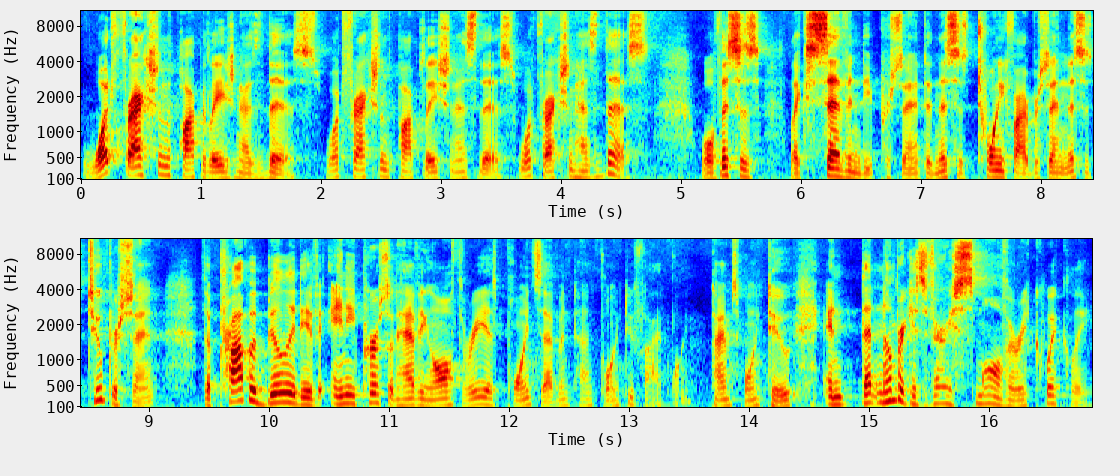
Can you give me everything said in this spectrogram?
what fraction of the population has this? What fraction of the population has this? What fraction has this? Well, if this is like 70% and this is 25% and this is 2%, the probability of any person having all three is 0.7 times 0.25 times 0.2, and that number gets very small very quickly.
